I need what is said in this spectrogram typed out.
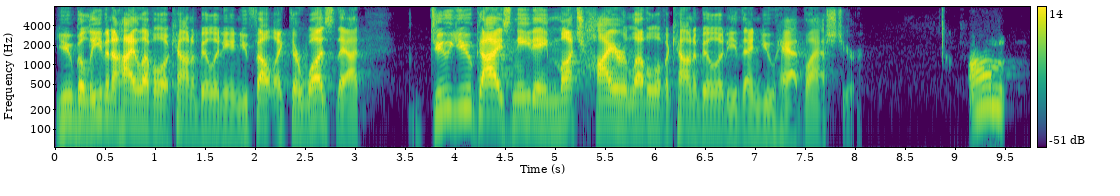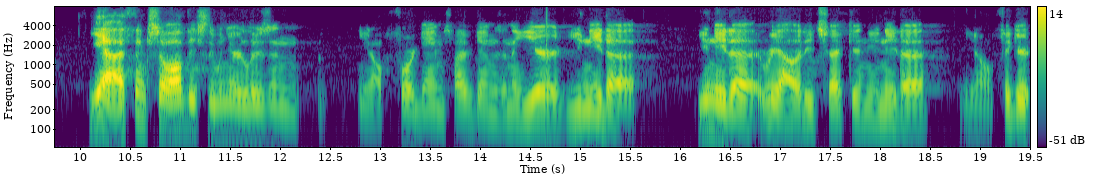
you believe in a high level of accountability and you felt like there was that. Do you guys need a much higher level of accountability than you had last year? Um yeah i think so. Obviously when you're losing you know four games five games in a year you need a you need a reality check and you need a you know figure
